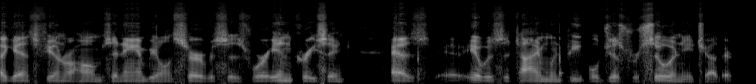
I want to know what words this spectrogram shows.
against funeral homes and ambulance services were increasing as it was the time when people just were suing each other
